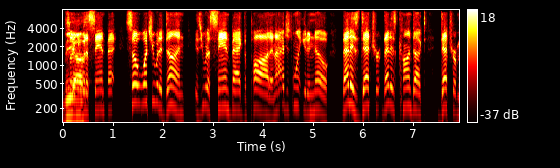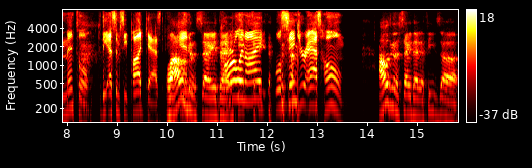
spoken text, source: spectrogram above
The, so you uh, would have sandbagged. So what you would have done is you would have sandbagged the pod, and I just want you to know that is detri- that is conduct detrimental to the SMC podcast. well, I was gonna say that Karl he- and I will send your ass home. I was gonna say that if he's uh,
